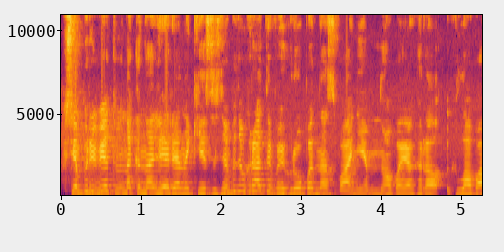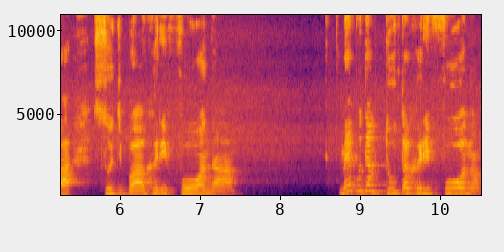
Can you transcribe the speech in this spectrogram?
Всем привет! Вы на канале Ариана Киса. Сегодня будем играть в игру под названием Новая глава Судьба Грифона. Ми будемо тут Грифоном.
